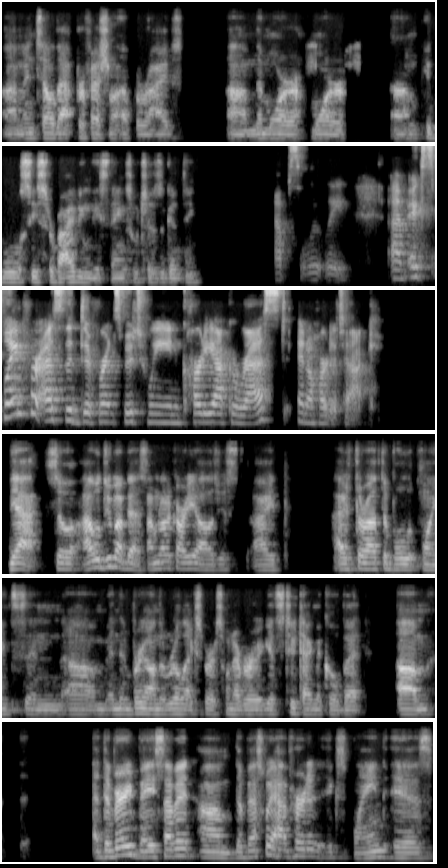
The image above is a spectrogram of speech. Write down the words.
um, until that professional help arrives, um, the more more um, people will see surviving these things, which is a good thing. Absolutely. Um, explain for us the difference between cardiac arrest and a heart attack. Yeah, so I will do my best. I'm not a cardiologist. I I throw out the bullet points and um, and then bring on the real experts whenever it gets too technical. But um, at the very base of it, um, the best way I've heard it explained is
